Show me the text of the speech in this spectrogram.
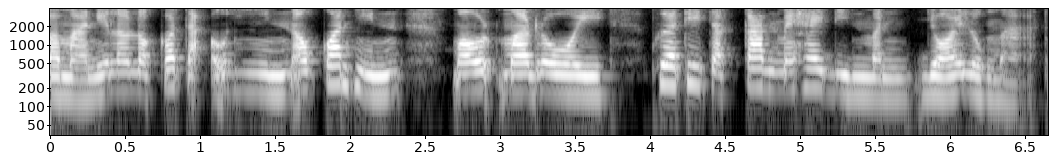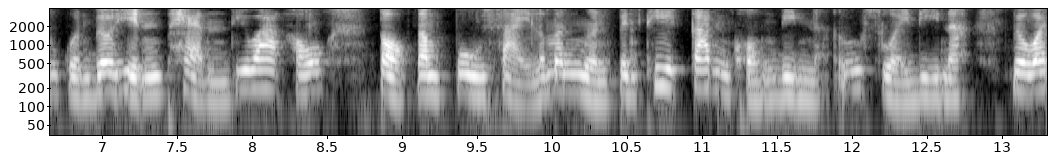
ประมาณนี้แล้วเราก็จะเอาหิน เอาก้อนหินมามาโรยเพื่อที่จะกั้นไม่ให้ดินมันย้อยลงมา ทุกคนเบลเห็นแผ่นที่ว่าเขาตอกตำปูใส่แล้วมันเหมือนเป็นที่กั้นของดินอะสวยดีนะเบลว่า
